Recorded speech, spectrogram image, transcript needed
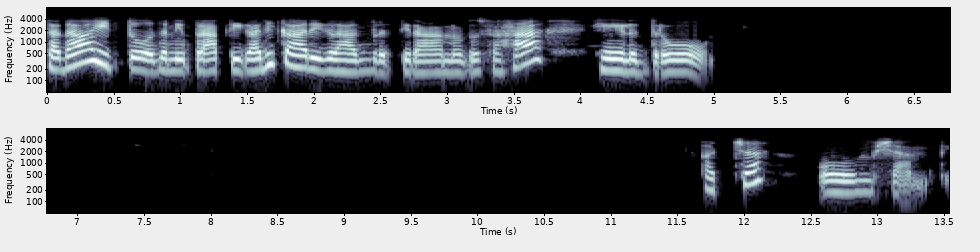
ಸದಾ ಇತ್ತು. ಅದನ್ನ ನೀವು ಪ್ರಾಪ್ತಿಗೆ ಅಧಿಕಾರಿಗಳಾಗ್ಬಿಡ್ತೀರಾ ಅನ್ನೋದು ಸಹ ಹೇಳಿದ್ರು. ಅಚ್ಚ, ಓಂ ಶಾಂತಿ.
